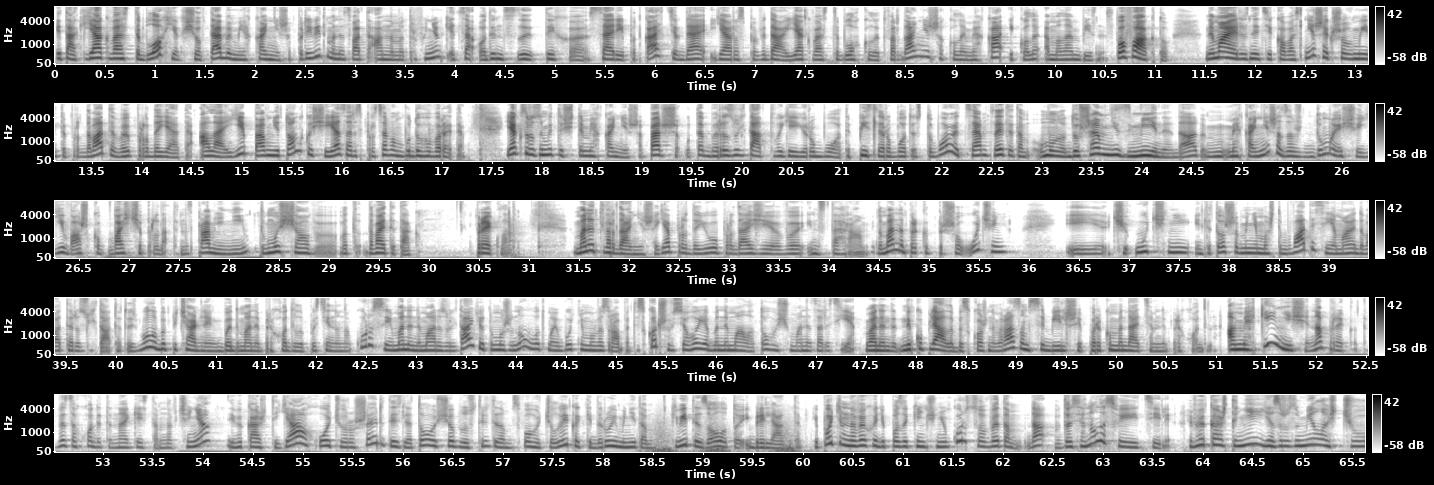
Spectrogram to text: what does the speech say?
І так, як вести блог, якщо в тебе м'яка ніша? Привіт, мене звати Анна Митрофанюк, і це один з тих е, серій подкастів, де я розповідаю, як вести блог, коли тверда ніша, коли м'яка і коли MLM бізнес. По факту немає різниці, яка вас ніша. Якщо ви вмієте продавати, ви продаєте. Але є певні тонкощі. Я зараз про це вам буду говорити. Як зрозуміти, що ти м'яка ніша? Перше, у тебе результат твоєї роботи після роботи з тобою це знаєте, там умовно душевні зміни. Да? М'яка ніша завжди думає, що її важко важче продати. Насправді ні, тому що от давайте так. Приклад. У мене тверда я продаю продажі в інстаграм. До мене, наприклад, прийшов учень і, чи учні, і для того, щоб мені масштабуватися, я маю давати результати. Тобто було б печально, якби до мене приходили постійно на курси, і в мене немає результатів, тому що ну от в майбутньому ви зробите. Скорше всього, я би не мала того, що в мене зараз є. В мене не купляли би з кожним разом все більше, і по рекомендаціям не приходили. А в м'якій ніші, наприклад, ви заходите на якесь там навчання, і ви кажете, я хочу розширитись для того, щоб зустріти там свого чоловіка, який дарує мені там квіти, золото і брілянти. І потім на виході по закінченню курсу ви там да, досягнули своєї цілі, і ви кажете, ні, я зрозуміла, що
